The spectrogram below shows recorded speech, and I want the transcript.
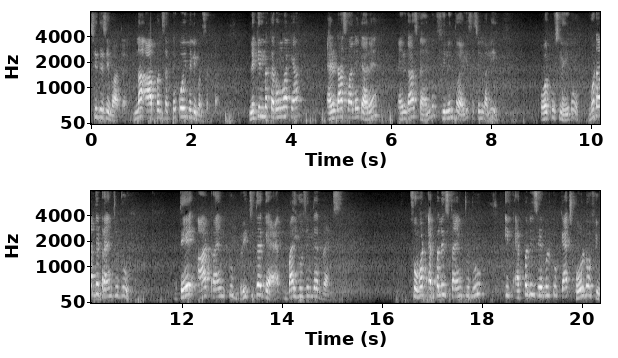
सीधी सी बात है। ना आप बन सकते, कोई भी नहीं बन सकता। लेकिन मैं करूँगा क्या? एडिडास वाले कह रहे हैं, एलिडास पहन लो फीलिंग तो आएगी सचिन वाली, और कुछ नहीं तो। What are they trying to do they are trying to bridge the gap by using their brands so what Apple is trying to do if Apple is able to catch hold of you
